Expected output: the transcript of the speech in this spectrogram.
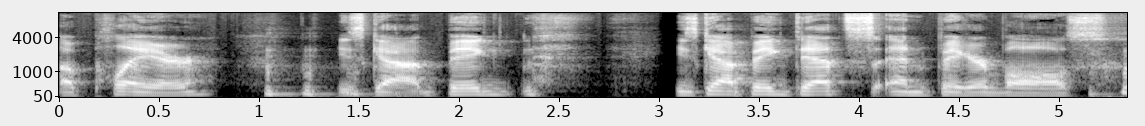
a player. He's got big. He's got big debts and bigger balls.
